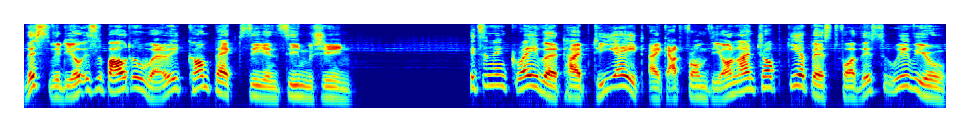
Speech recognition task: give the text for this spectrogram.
This video is about a very compact CNC machine. It's an engraver type T8 I got from the online shop GearBest for this review.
